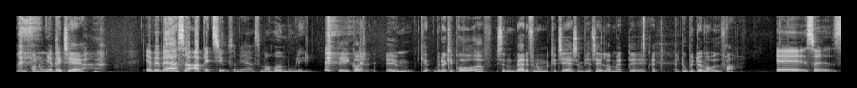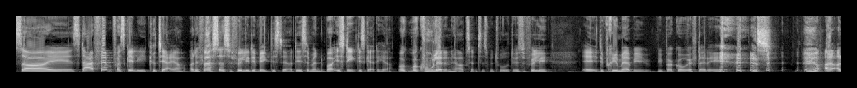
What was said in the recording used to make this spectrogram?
ud fra nogle kriterier. Jeg vil være så objektiv, som jeg som overhovedet muligt. det er godt. Øhm, kan, vil du ikke lige prøve at, sådan, hvad er det for nogle kriterier, som vi har talt om, at, øh, at, at du bedømmer ud fra? Øh, så, så, øh, så der er fem forskellige kriterier, og det første er selvfølgelig det vigtigste, og det er simpelthen, hvor æstetisk er det her? Hvor, hvor cool er den her opsendelsesmetode? Det er selvfølgelig øh, det primære, vi, vi bør gå efter i dag. yes. og, og,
